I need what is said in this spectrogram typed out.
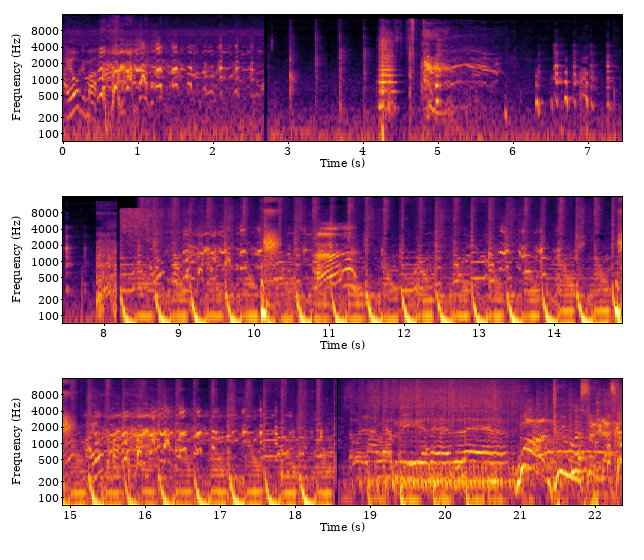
哎呦我的妈！One two three let's go！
